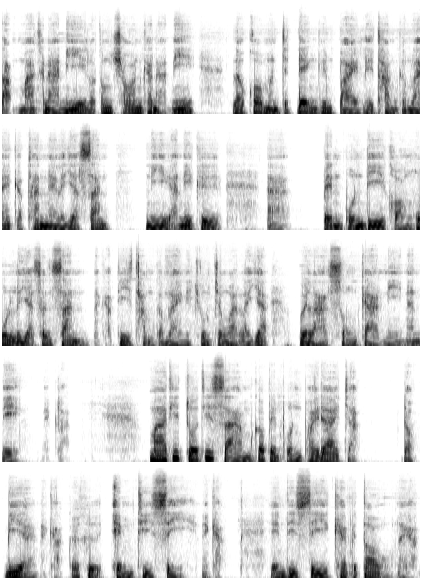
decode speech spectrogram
ต่ำมาขนาดนี้เราต้องช้อนขนาดนี้ แล้วก็มันจะเด้งขึ้นไป หรือทำกำไรให้กับท่านในระยะสั้น นี้อันนี้คืออเป็นผลดีของหุ้นระยะสั้นๆนะครับที่ทำกำไรในช่วงจังหวะระยะเวลาสงการนี้นั่นเองนะครับมาที่ตัวที่ 3 ก็เป็นผลพลอยได้จากดอกเบี้ยนะครับก็คือ MTC นะครับ MTC Capital นะครับ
